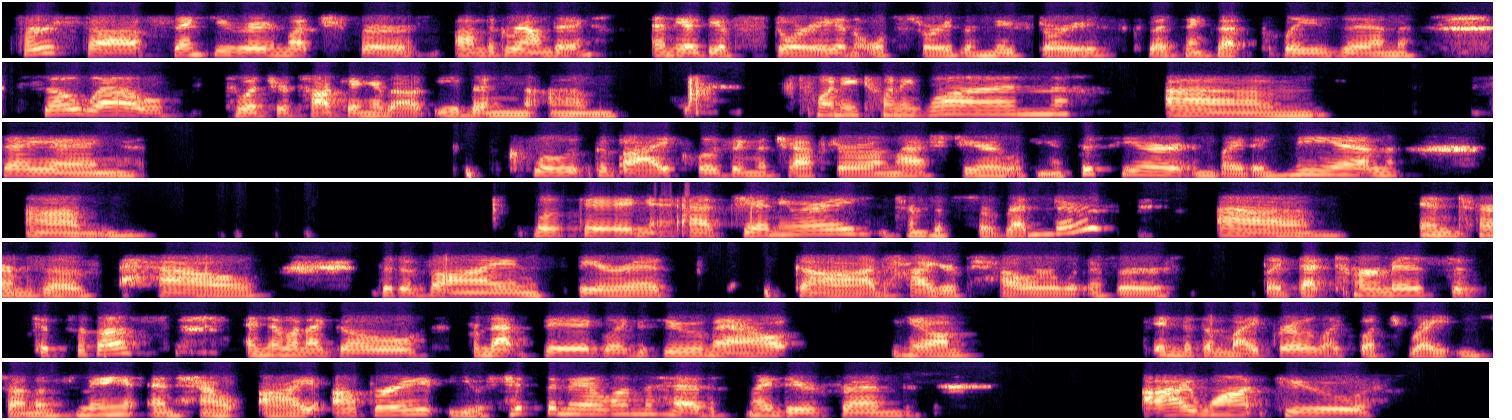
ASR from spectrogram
first off, thank you very much for um, the grounding and the idea of story and old stories and new stories, because I think that plays in so well to what you're talking about, even um, 2021, um, saying goodbye, closing the chapter on last year, looking at this year, inviting me in, um, looking at January in terms of surrender, um, in terms of how the divine spirit, God, higher power, whatever like that term is, sits with us. And then when I go from that big like zoom out, you know, I'm into the micro, like what's right in front of me and how I operate, you hit the nail on the head, my dear friend. I want to,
